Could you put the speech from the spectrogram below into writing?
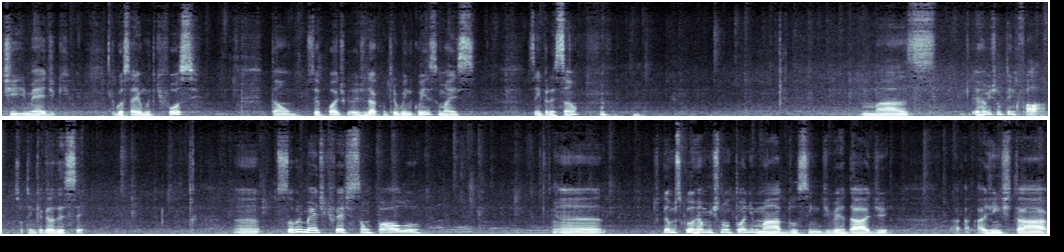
de Magic. Eu gostaria muito que fosse, então você pode ajudar contribuindo com isso, mas sem pressão. mas eu realmente não tenho que falar, só tenho que agradecer. Uh, sobre o Magic Fest São Paulo, uh, digamos que eu realmente não estou animado, assim, de verdade. A, a gente está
